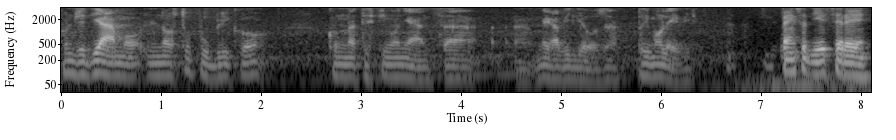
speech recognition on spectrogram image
congediamo il nostro pubblico con una testimonianza eh, meravigliosa. Primo Levi. Penso di essere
